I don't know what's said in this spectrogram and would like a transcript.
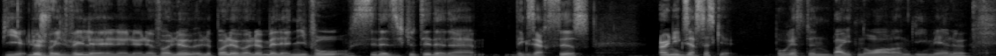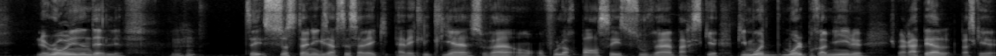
Puis là, je vais élever le, le- le- le volume, le- pas le volume, mais le niveau aussi de difficulté de- de- d'exercice. Un exercice qui pourrait être une bête noire, entre guillemets, là, le rolling in deadlift. Tu sais, ça, c'est un exercice avec, avec les clients, souvent. On, on faut leur passer souvent parce que. Puis moi, moi le premier, là, je me rappelle, parce que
